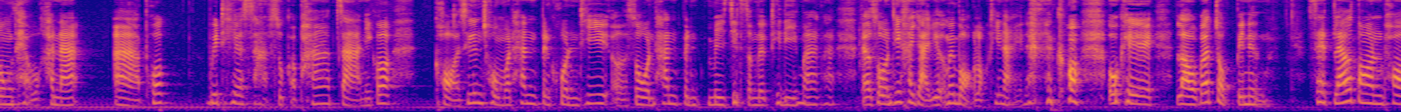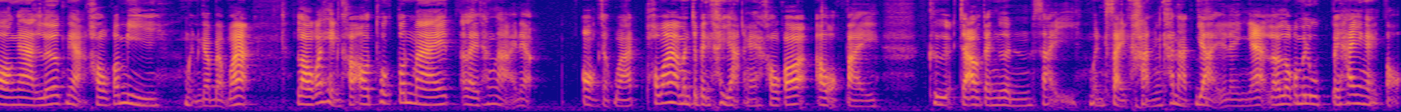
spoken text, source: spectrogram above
ตรงแถวคณะอ่าพวกวิทยาศาสตร์สุขภาพจ่านี่ก็ ขอชื่นชมว่าท่านเป็นคนที่โซนท่านเป็นมีจิตสำนึกที่ดีมากนะแต่โซนที่ขยะเยอะไม่บอกหรอกที่ไหนนะก็โอเค เราก็จบไปหนึ่งเสร็จแล้วตอนพองานเลิกเนี่ยเขาก็มีเหมือนกับแบบว่า เราก็เห็นเขาเอาทุกต้นไม้อะไรทั้งหลายเนี่ยออกจากวัด เพราะว่ามันจะเป็นขยะไงเขาก็เอาออกไป คือจะเอาแต่เงินใส่เหมือนใส่ขันขนาดใหญ่อะไรเงี้ยแล้วเราก็ไม่รู้ไปให้ยังไงต่อ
